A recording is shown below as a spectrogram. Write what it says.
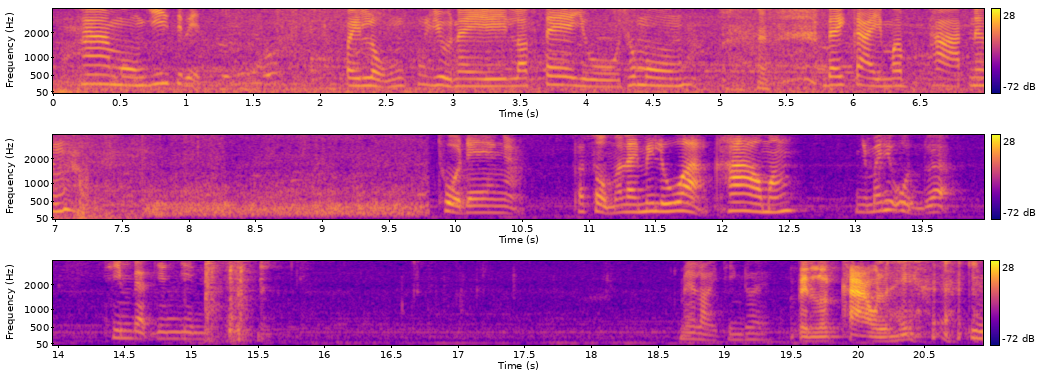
5โมง21 ไปหลงอยู่ในลอตเต้อยู่ชั่วโมง ได้ไก่มาถาดหนึ่ง ถั่วแดงอะ ผสมอะไรไม่รู้อะ ข้าวมั้ง ยังไม่ได้อุ่นด้วย ชิมแบบเย็นๆ ไม่อร่อยจริงด้วย เป็นรสข้าวเลย กิน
